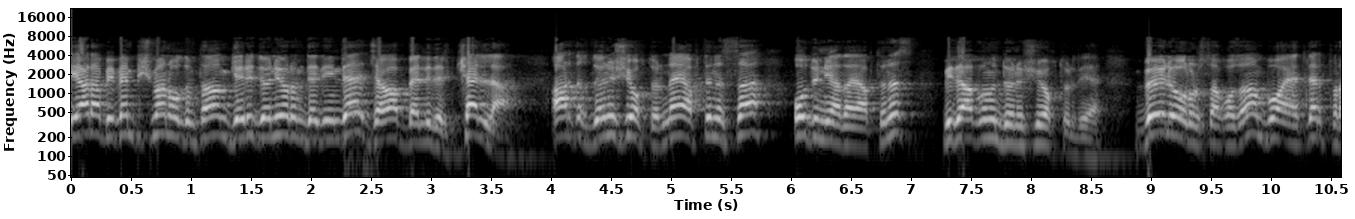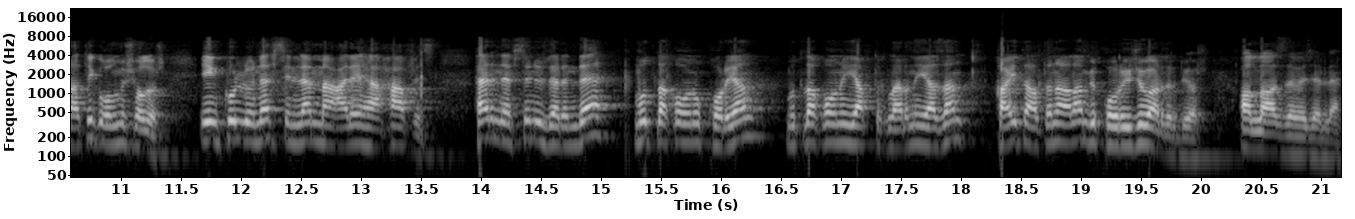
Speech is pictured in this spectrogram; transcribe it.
ya Rabbi ben pişman oldum tamam geri dönüyorum dediğinde cevap bellidir. Kella. Artık dönüş yoktur. Ne yaptınızsa o dünyada yaptınız. Bir daha bunun dönüşü yoktur diye. Böyle olursak o zaman bu ayetler pratik olmuş olur. İn kullu nefsin lemme aleyha hafiz. Her nefsin üzerinde mutlaka onu koruyan, mutlaka onun yaptıklarını yazan, kayıt altına alan bir koruyucu vardır diyor Allah azze ve celle.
